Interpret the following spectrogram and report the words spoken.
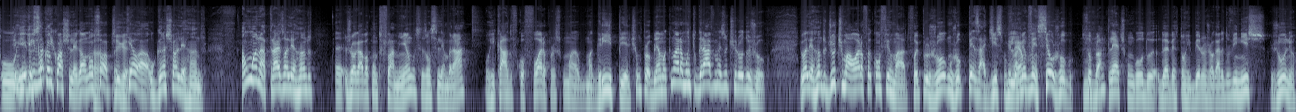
O, e, e sabe o nunca... que eu acho legal? Não ah, só porque é o gancho é o Alejandro. Há um ano atrás, o Alejandro eh, jogava contra o Flamengo, vocês vão se lembrar. O Ricardo ficou fora por uma, uma gripe, ele tinha um problema que não era muito grave, mas o tirou do jogo. E o Alejandro, de última hora, foi confirmado. Foi pro jogo, um jogo pesadíssimo. Me o Flamengo lembro. venceu o jogo sobre uhum. o Atlético, um gol do, do Everton Ribeiro, uma jogada do Vinícius Júnior.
